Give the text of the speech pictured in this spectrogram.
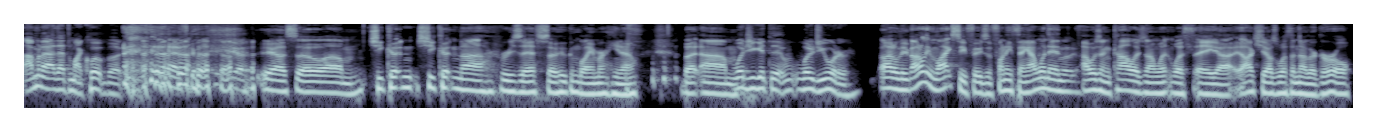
I'm gonna add that to my quote book. yeah, yeah. So um, she couldn't she couldn't uh, resist. So who can blame her? You know. But um, what did you get? The what did you order? I don't even I don't even like seafood. It's a funny thing. I went in. funny. I was in college and I went with a. Uh, actually, I was with another girl,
